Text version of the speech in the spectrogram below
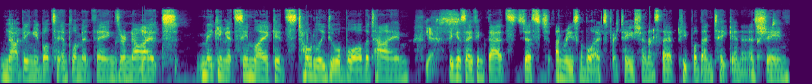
not being able to implement things or not yeah. making it seem like it's totally doable all the time. Yes. Because I think that's just unreasonable expectations right. that people then take in as right. shame.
